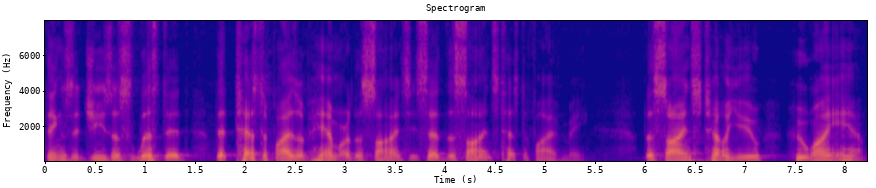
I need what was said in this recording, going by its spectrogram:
things that Jesus listed that testifies of him are the signs. He said, The signs testify of me. The signs tell you who I am.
